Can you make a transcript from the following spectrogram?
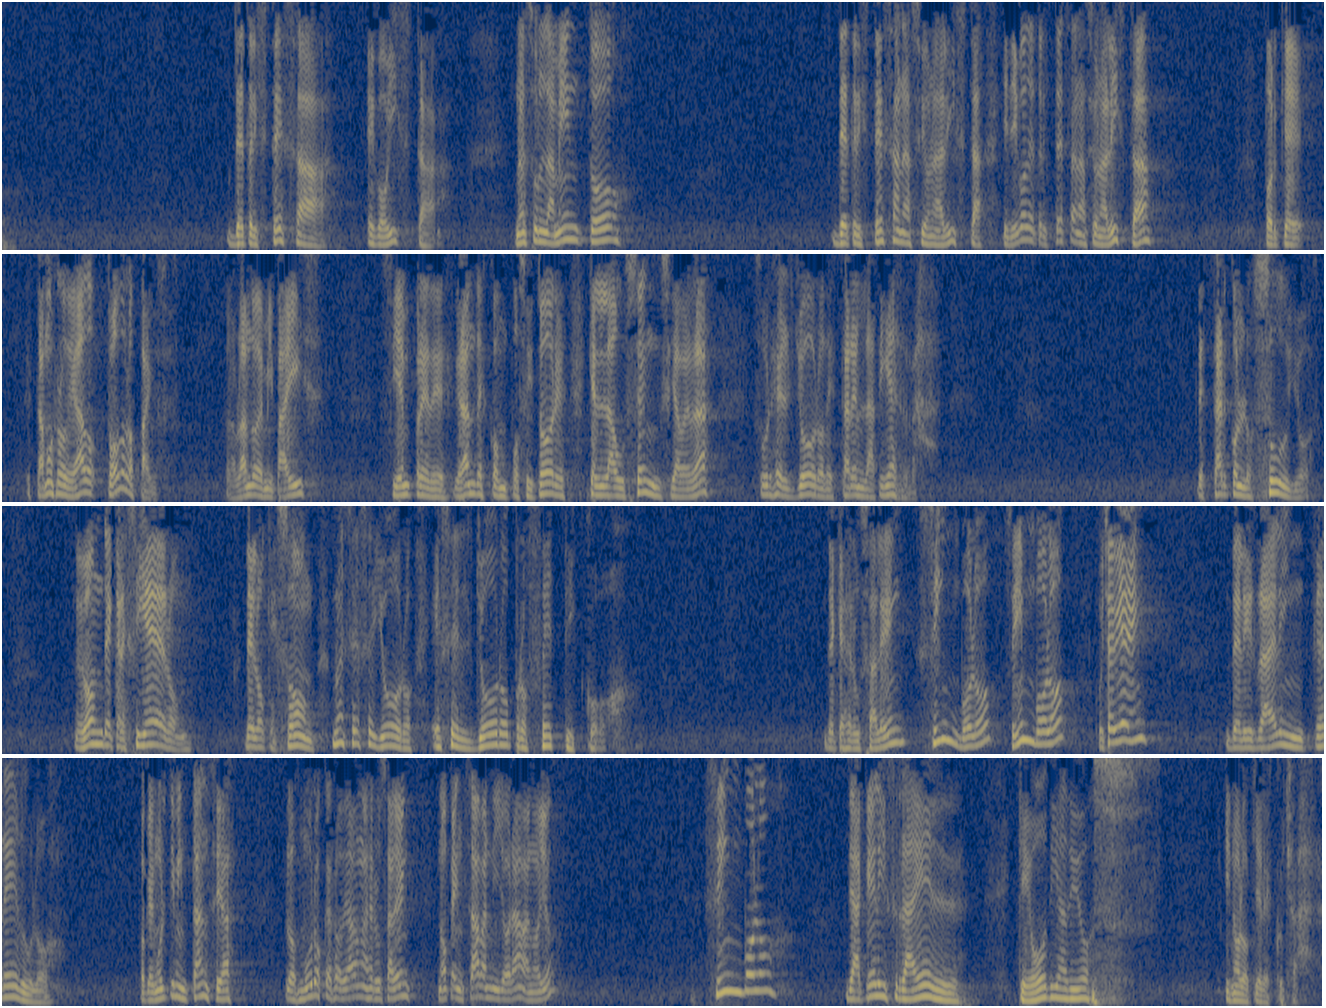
de tristeza egoísta, no es un lamento de tristeza nacionalista. Y digo de tristeza nacionalista porque estamos rodeados todos los países, pero hablando de mi país, siempre de grandes compositores, que en la ausencia, ¿verdad? Surge el lloro de estar en la tierra de estar con los suyos, de dónde crecieron, de lo que son. No es ese lloro, es el lloro profético de que Jerusalén, símbolo, símbolo, escuche bien, del Israel incrédulo. Porque en última instancia, los muros que rodeaban a Jerusalén no pensaban ni lloraban, ¿oyó? Símbolo de aquel Israel que odia a Dios y no lo quiere escuchar.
